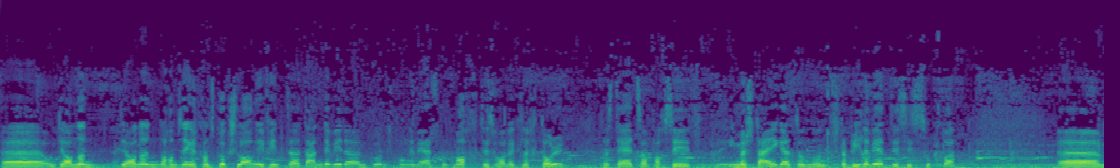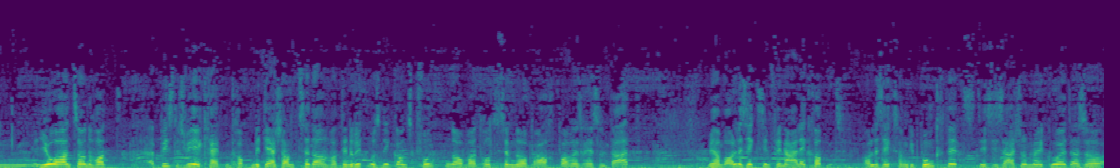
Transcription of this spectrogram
Äh, und die anderen, die anderen haben sich eigentlich ganz gut geschlagen. Ich finde, der Dande wieder einen guten Sprung im ersten gemacht. Das war wirklich toll, dass der jetzt einfach sich immer steigert und, und stabiler wird. Das ist super. Ähm, Johansson hat ein bisschen Schwierigkeiten gehabt mit der Schanze da, hat den Rhythmus nicht ganz gefunden, aber trotzdem noch ein brauchbares Resultat. Wir haben alle sechs im Finale gehabt, alle sechs haben gepunktet, das ist auch schon mal gut. Also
